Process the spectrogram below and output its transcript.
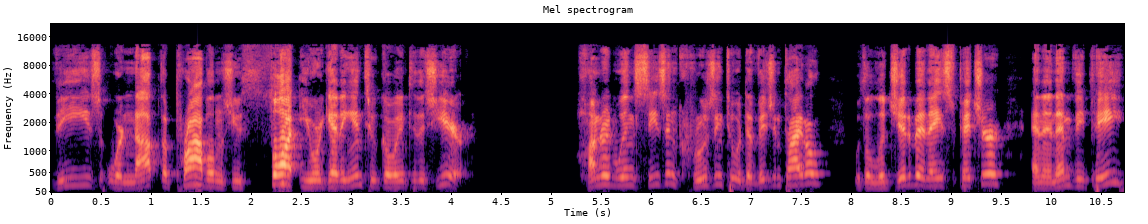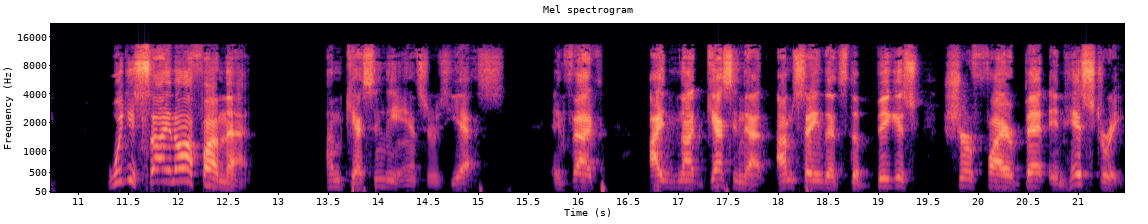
these were not the problems you thought you were getting into going into this year. 100 win season, cruising to a division title with a legitimate ace pitcher and an MVP? Would you sign off on that? I'm guessing the answer is yes. In fact, I'm not guessing that. I'm saying that's the biggest surefire bet in history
